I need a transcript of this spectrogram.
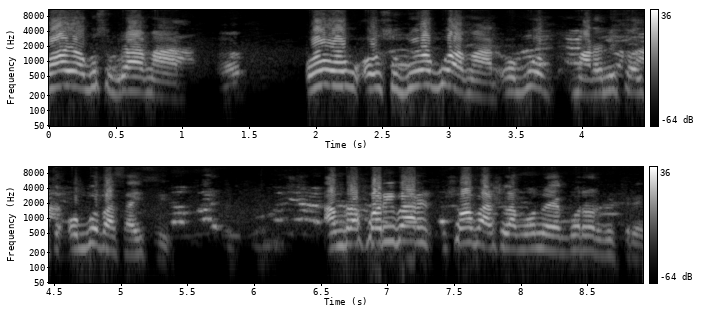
ওই ওগু সুগ্রা আমার ও ও- ও সুগ্রি ওগু আমার ওগু মারলি চলছে ওগু বাঁচাইছি। আমরা পরিবার সব আসলাম অন্য এক ঘরের ভিতরে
